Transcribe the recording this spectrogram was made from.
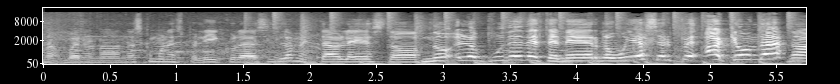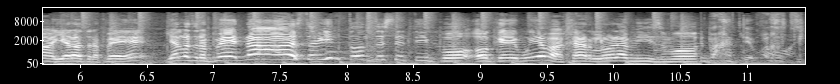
No, bueno, no, no es como en las películas Es lamentable esto No lo pude detener Lo voy a hacer pe- ¡Ah, qué onda! No, ya lo atrapé, ¿eh? Ya lo atrapé ¡No! Está bien tonto este tipo Ok, voy a bajarlo ahora mismo Bájate, bájate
